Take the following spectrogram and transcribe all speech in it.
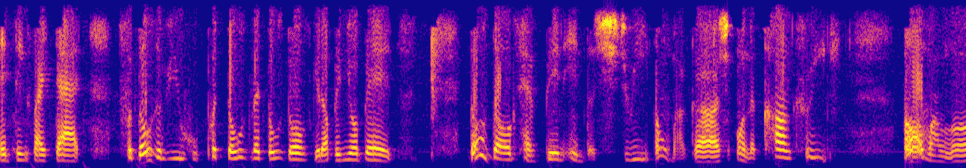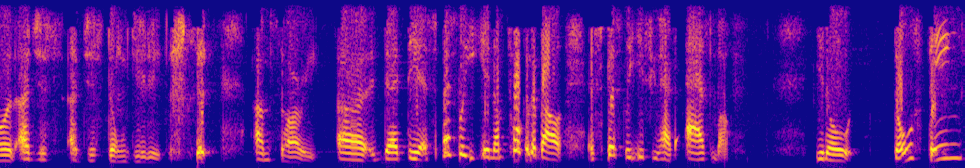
and things like that. For those of you who put those, let those dogs get up in your bed, those dogs have been in the street. Oh my gosh, on the concrete Oh my lord, I just I just don't get it. I'm sorry. Uh, that there, especially, and I'm talking about especially if you have asthma. You know, those things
